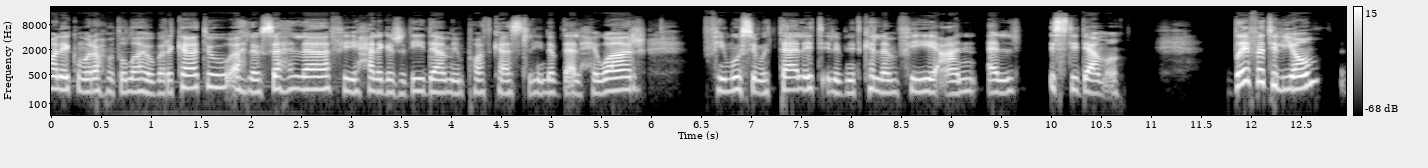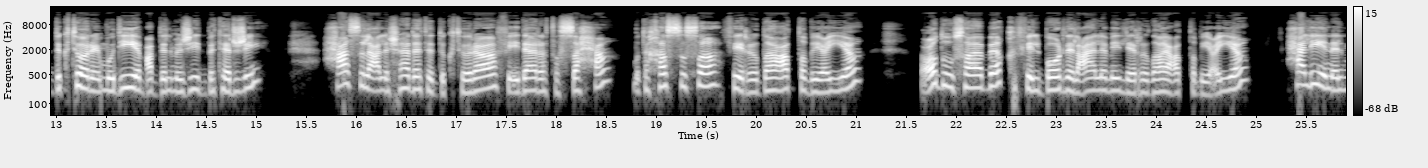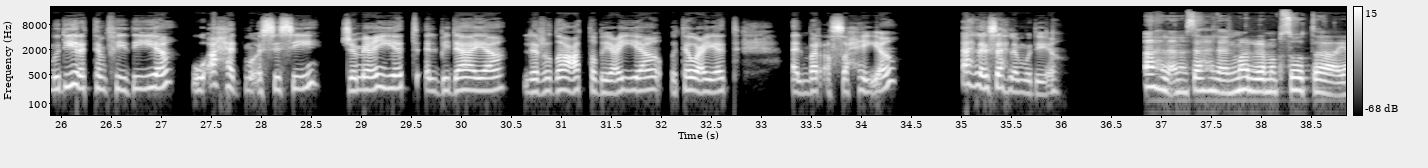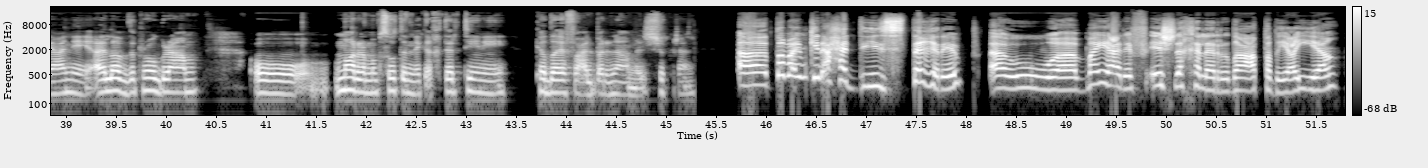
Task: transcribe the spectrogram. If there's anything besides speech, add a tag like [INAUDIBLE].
السلام عليكم ورحمة الله وبركاته. أهلا وسهلا في حلقة جديدة من بودكاست لنبدأ الحوار في موسم الثالث اللي بنتكلم فيه عن الاستدامة. ضيفة اليوم الدكتورة مدية عبد المجيد بترجي حاصلة على شهادة الدكتوراه في إدارة الصحة متخصصة في الرضاعة الطبيعية عضو سابق في البورد العالمي للرضاعة الطبيعية حاليا المديرة التنفيذية وأحد مؤسسي جمعية البداية للرضاعة الطبيعية وتوعية المرأة الصحية. أهلا وسهلا مدية أهلا وسهلا. مرة مبسوطة يعني I love the program. ومرة مبسوطة إنك اخترتيني كضيفة على البرنامج. شكرا. آه طبعا يمكن أحد يستغرب أو ما يعرف إيش دخل الرضاعة الطبيعية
